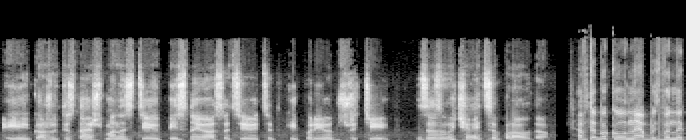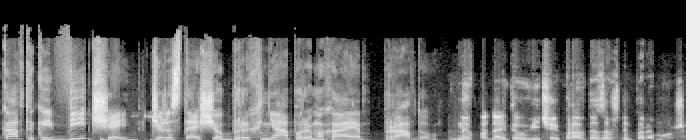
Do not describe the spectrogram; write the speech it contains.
і кажуть: ти знаєш, в мене з цією піснею асоціюється такий період в житті. І Зазвичай це правда. А в тебе коли-небудь виникав такий відчай через те, що брехня перемагає правду. Не впадайте у вічай, правда завжди переможе.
